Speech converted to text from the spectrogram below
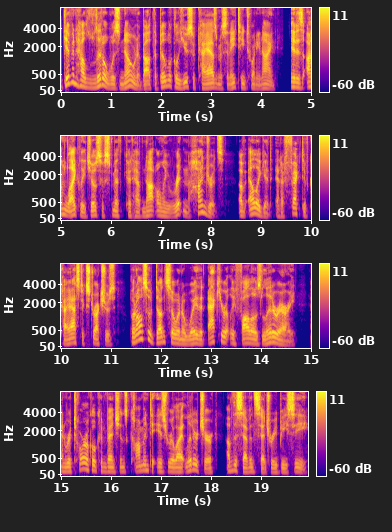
given how little was known about the biblical use of chiasmus in 1829, it is unlikely Joseph Smith could have not only written hundreds of elegant and effective chiastic structures, but also done so in a way that accurately follows literary and rhetorical conventions common to Israelite literature of the 7th century BC.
